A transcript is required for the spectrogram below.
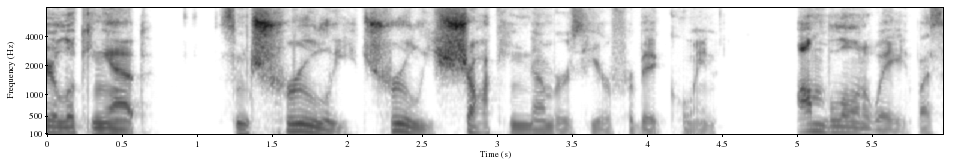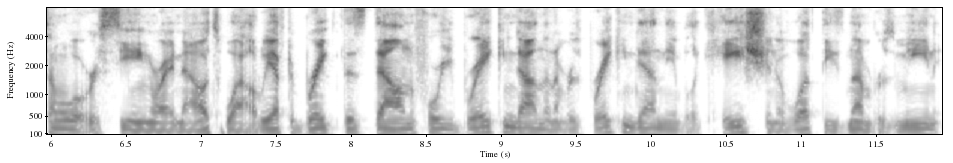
are looking at some truly, truly shocking numbers here for Bitcoin. I'm blown away by some of what we're seeing right now. It's wild. We have to break this down for you, breaking down the numbers, breaking down the implication of what these numbers mean.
